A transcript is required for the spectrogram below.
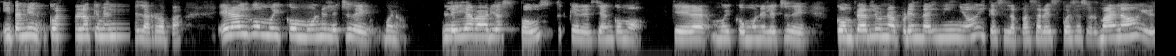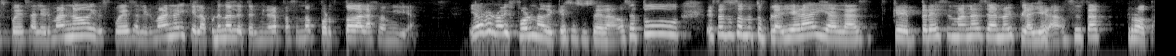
y también con lo que me la ropa, era algo muy común el hecho de, bueno, leía varios posts que decían como, que era muy común el hecho de comprarle una prenda al niño y que se la pasara después a su hermano y después al hermano y después al hermano y que la prenda le terminara pasando por toda la familia. Y ahora no hay forma de que eso suceda. O sea, tú estás usando tu playera y a las que tres semanas ya no hay playera, o sea, está rota.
